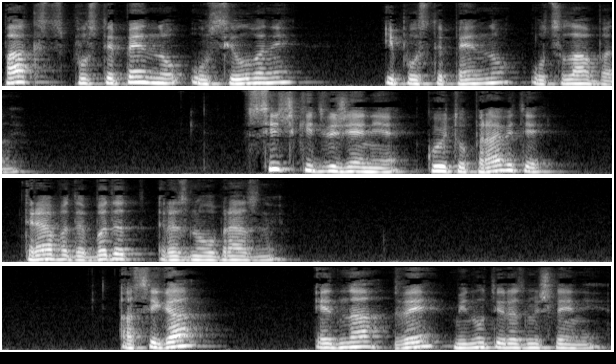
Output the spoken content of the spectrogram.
пак с постепенно усилване и постепенно отслабване. Всички движения, които правите, трябва да бъдат разнообразни. А сега една-две минути размишление.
